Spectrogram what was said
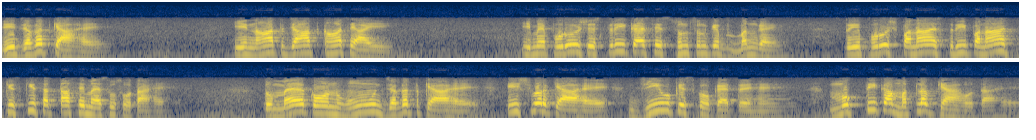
ये जगत क्या है ये नात जात कहाँ से आई? ये मैं पुरुष स्त्री कैसे सुन सुन के बन गए? तो ये पुरुष पना, स्त्री पना, किसकी सत्ता से महसूस होता है? तो मैं कौन हूँ? जगत क्या है? ईश्वर क्या है? जीव किसको कहते हैं? मुक्ति का मतलब क्या होता है?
